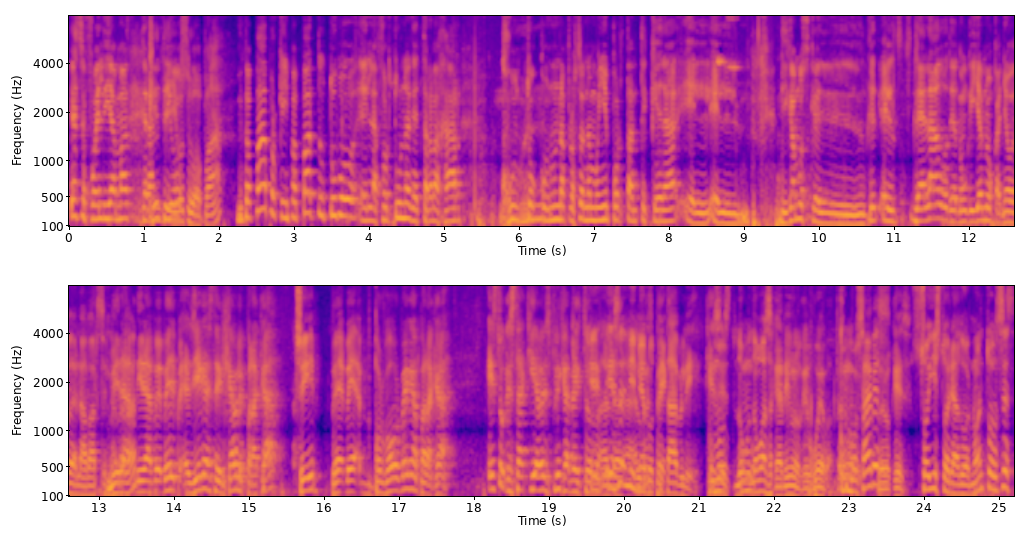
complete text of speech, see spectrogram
Ese fue el día más grandioso. ¿Quién te llevó tu papá? Mi papá, porque mi papá tu- tuvo eh, la fortuna de trabajar junto con una persona muy importante que era el, el, digamos que el, el de al lado de don Guillermo Cañado de la Bárcena. Mira, ¿verdad? mira, ve, ve, llega este el cable para acá. Sí. Ve, ve, por favor, venga para acá. Esto que está aquí, a ver, explícame, Héctor. Eh, esa es mi respetable. No, no vas a sacar ninguno que hueva. Pero, Como sabes, ¿Pero qué es? soy historiador, ¿no? Entonces,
